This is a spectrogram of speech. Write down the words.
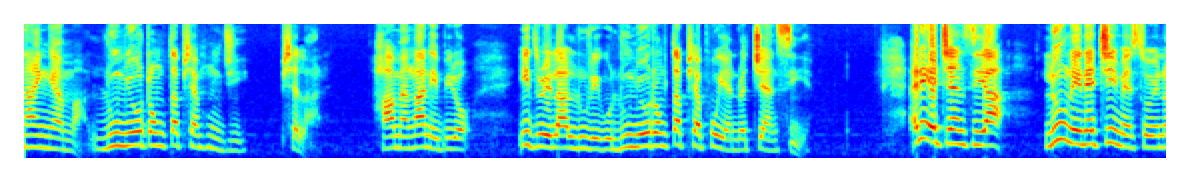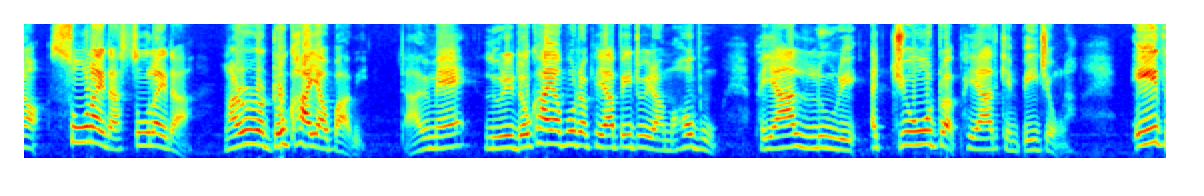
နိုင်ငံမှာလူမျိုးတုံးတပ်ဖြတ်မှုကြီးဖြစ်လာတယ်ဟာမန်ကနေပြီးတော့ဣသရေလလူတွေကိုလူမျိုးတုံးတပ်ဖြတ်ဖို့ရန်အတွက်ကြံစီတယ်အဲ့ဒီအကြံစီကလူအနေနဲ့ကြည့်မယ်ဆိုရင်တော့စိုးလိုက်တာစိုးလိုက်တာ ငါတို့တော့ဒုက္ခရောက်ပါပြီဒါပေမဲ့လူတွေဒုက္ခရောက်ဖို့အတွက်ဖျားပေးတွေ့တာမဟုတ်ဘူးဖျားလူတွေအကျိုးအတွက်ဖျားခင်ပေးကြုံတာအေးသ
